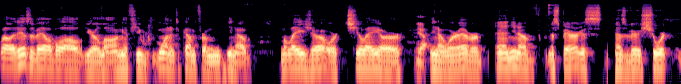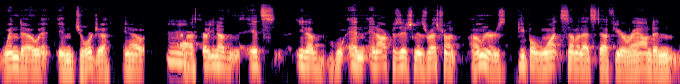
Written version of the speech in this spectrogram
Well, it is available all year long if you want it to come from you know Malaysia or Chile or yeah. you know wherever. And you know, asparagus has a very short window in Georgia. You know, mm. uh, so you know it's you know, in in our position as restaurant owners, people want some of that stuff year round, and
